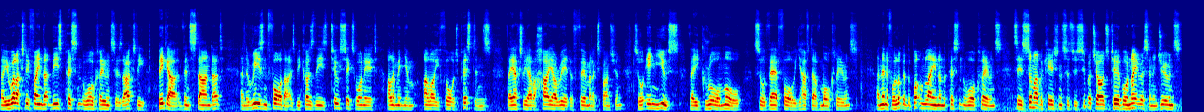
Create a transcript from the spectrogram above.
Now you will actually find that these piston to wall clearances are actually bigger than standard and the reason for that is because these 2618 aluminium alloy forged pistons they actually have a higher rate of thermal expansion so in use they grow more so therefore you have to have more clearance. And then if we look at the bottom line on the piston to wall clearance, it says some applications such as supercharged, turbo, nitrous and endurance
